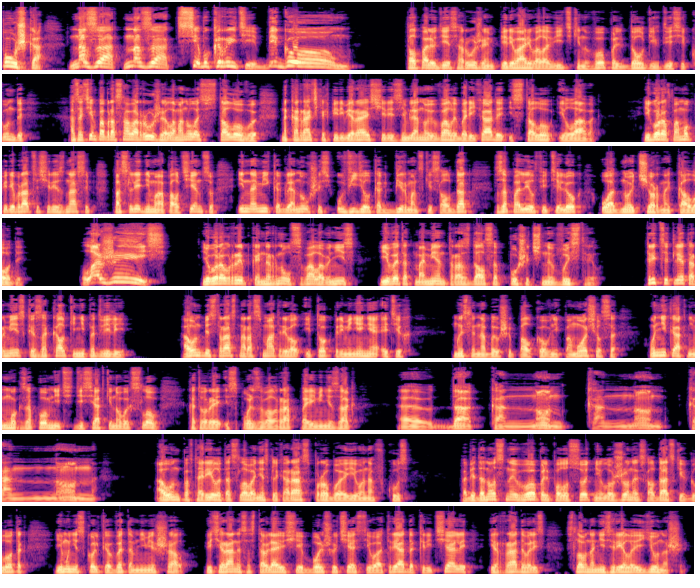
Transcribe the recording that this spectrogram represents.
«Пушка! Назад! Назад! Все в укрытии! Бегом!» Толпа людей с оружием переваривала Витькин вопль долгих две секунды, а затем, побросав оружие, ломанулась в столовую, на карачках перебираясь через земляной вал и баррикады из столов и лавок. Егоров помог перебраться через насыпь последнему ополченцу и, на миг оглянувшись, увидел, как бирманский солдат запалил фитилек у одной черной колоды. «Ложись!» Егоров рыбкой нырнул с вала вниз, и в этот момент раздался пушечный выстрел. Тридцать лет армейской закалки не подвели а он бесстрастно рассматривал итог применения этих... Мысленно бывший полковник поморщился, он никак не мог запомнить десятки новых слов, которые использовал раб по имени Зак. «Э, да, канон, канон, канон...» А он повторил это слово несколько раз, пробуя его на вкус. Победоносный вопль полусотни луженых солдатских глоток ему нисколько в этом не мешал. Ветераны, составляющие большую часть его отряда, кричали и радовались, словно незрелые юноши.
